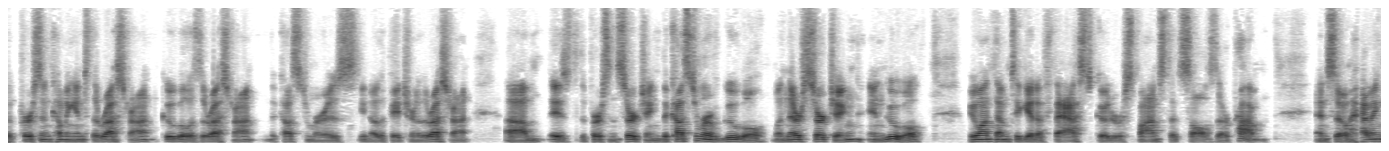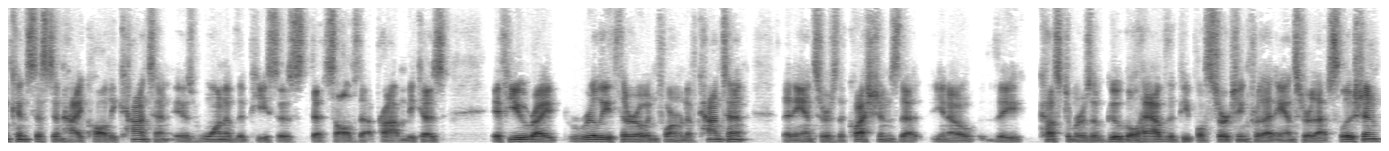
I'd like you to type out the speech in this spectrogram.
the person coming into the restaurant, Google is the restaurant, the customer is, you know, the patron of the restaurant, um, is the person searching. The customer of Google, when they're searching in Google, we want them to get a fast, good response that solves their problem. And so having consistent high quality content is one of the pieces that solves that problem because if you write really thorough informative content that answers the questions that, you know, the customers of Google have, the people searching for that answer, that solution,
